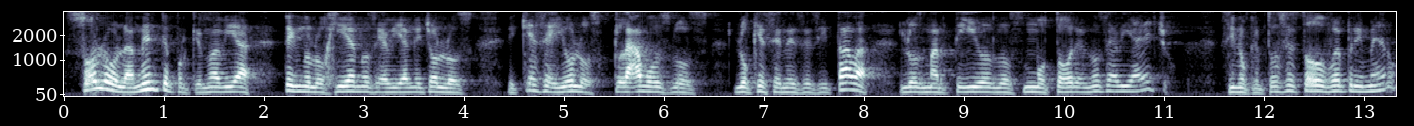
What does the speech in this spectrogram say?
Solo la mente, porque no había tecnología, no se habían hecho los, eh, qué sé yo, los clavos, los, lo que se necesitaba, los martillos, los motores, no se había hecho. Sino que entonces todo fue primero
